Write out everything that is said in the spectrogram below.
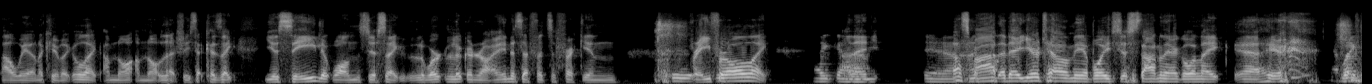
I'll wait on a cubicle like I'm not I'm not literally because like you see that one's just like work looking around as if it's a freaking free for all like like uh, and then yeah that's mad and then you're telling me a boy's just standing there going like yeah here like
